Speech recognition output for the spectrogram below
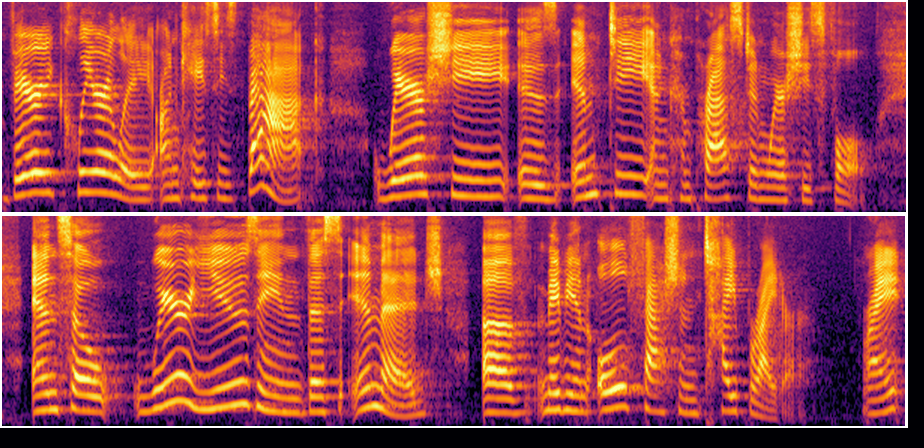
very clearly on Casey's back where she is empty and compressed and where she's full. And so we're using this image of maybe an old fashioned typewriter, right?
